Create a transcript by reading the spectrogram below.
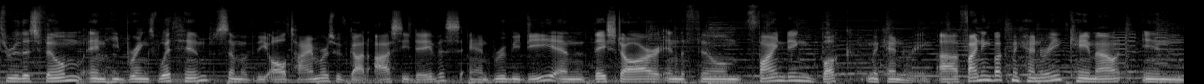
through this film, and he brings with him some of the all timers. We've got Ossie Davis and Ruby Dee, and they star in the film Finding Buck McHenry. Uh, Finding Buck McHenry came out in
